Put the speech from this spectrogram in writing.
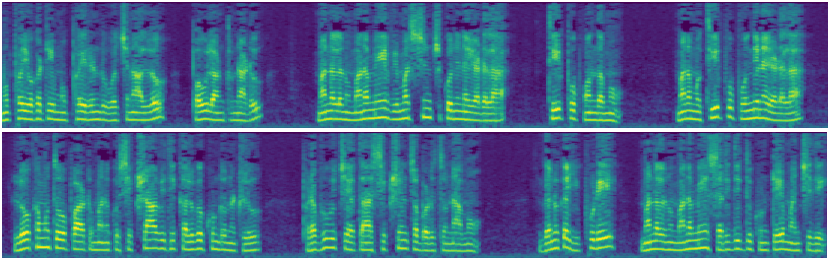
ముప్పై ఒకటి ముప్పై రెండు వచనాల్లో పౌలు అంటున్నాడు మనలను మనమే విమర్శించుకొనిన ఎడల తీర్పు పొందము. మనము తీర్పు పొందిన ఎడల లోకముతో పాటు మనకు శిక్షావిధి కలుగకుండునట్లు ప్రభువు చేత శిక్షించబడుతున్నాము. గనుక ఇప్పుడే మనలను మనమే సరిదిద్దుకుంటే మంచిది.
